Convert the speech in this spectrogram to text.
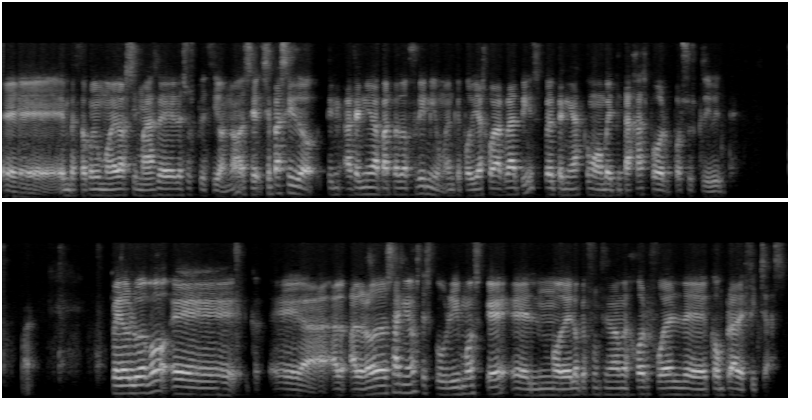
eh, empezó con un modelo así más de, suscripción, ¿no? siempre ha sido, ha tenido apartado freemium en que podías jugar gratis, pero tenías como ventajas por, suscribirte. Pero luego, eh, eh, a, lo largo de los años, descubrimos que el modelo que funcionaba mejor fue el de compra de fichas.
